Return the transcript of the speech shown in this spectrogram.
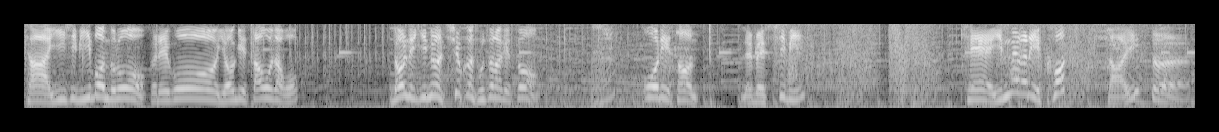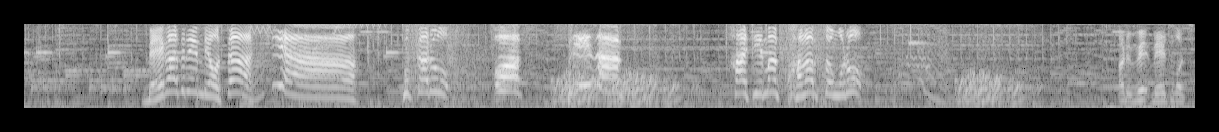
자 22번으로 그리고 여기 싸우자고. 널 이기면 치욕관 도전하겠어. 꼬리선 레벨 12 개 입나가리 컷. 나이스. 메가드림 배웠다. 키야. 독가루. 엇 비상 하지만 광합성으로. 아니 왜 왜 죽었지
